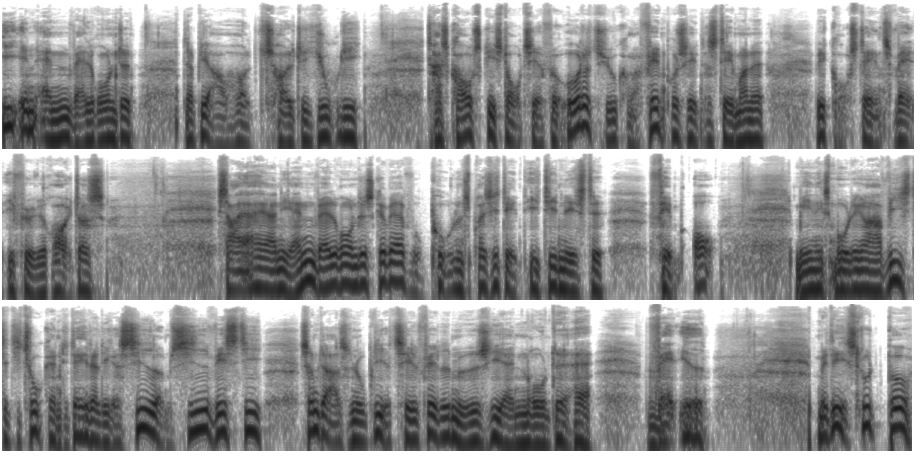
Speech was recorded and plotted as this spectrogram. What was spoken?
i en anden valgrunde, der bliver afholdt 12. juli. Traskovski står til at få 28,5 procent af stemmerne ved gårdsdagens valg ifølge Reuters. Sejrherren i anden valgrunde skal være Polens præsident i de næste fem år. Meningsmålinger har vist, at de to kandidater ligger side om side, hvis de, som det altså nu bliver tilfældet, mødes i anden runde af valget. Med det er slut på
